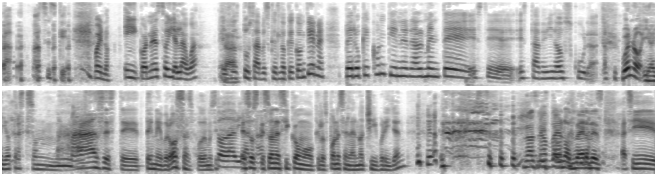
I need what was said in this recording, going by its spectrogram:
Ah, Así es que, bueno, y con eso y el agua, Claro. eso tú sabes qué es lo que contiene. Pero ¿qué contiene realmente este esta bebida oscura? Bueno, y hay otras que son más, Más. este, tenebrosas, podemos decir. Todavía Esos más. que son así como que los pones en la noche y brillan. ¿No has No, visto pero- unos verdes así,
